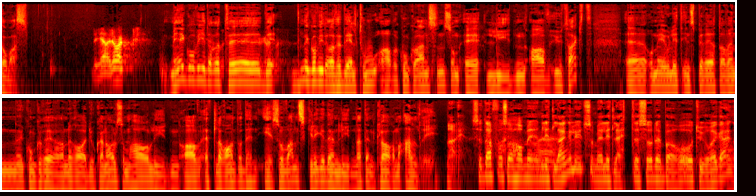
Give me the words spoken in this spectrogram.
Thomas. Det er det verdt. Vi går videre til, de, vi går videre til del to av konkurransen, som er lyden av utakt. Eh, og vi er jo litt inspirert av en konkurrerende radiokanal som har lyden av et eller annet, og den er så vanskelig, den lyden, at den klarer vi aldri. Nei, så derfor så har vi en litt lang lyd som er litt lette, så det er bare å ture i gang.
